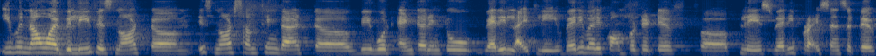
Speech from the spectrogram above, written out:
even now I believe is not um, is not something that uh, we would enter into very lightly. Very very competitive uh, place, very price sensitive,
